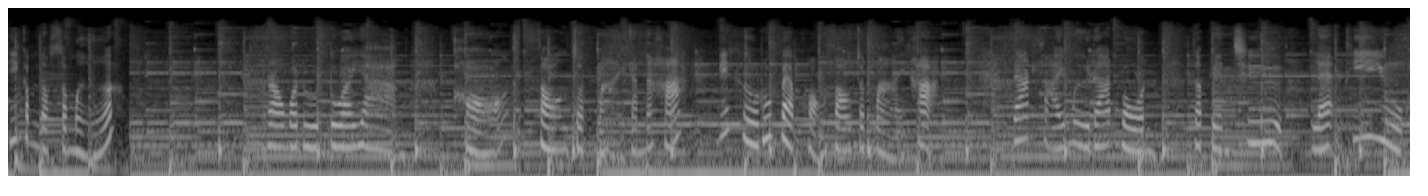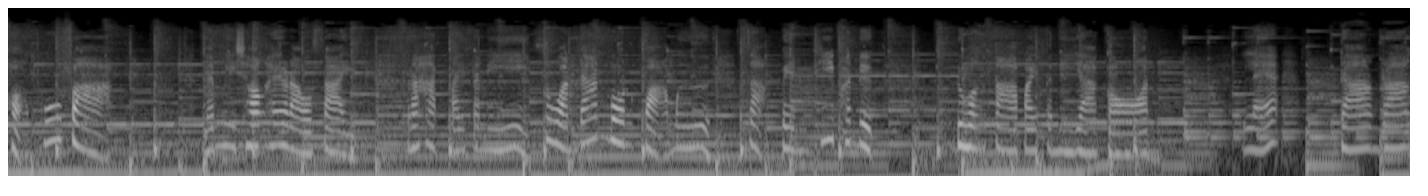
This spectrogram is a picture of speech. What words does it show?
ที่กำหนดเสมอ เรามาดูตัวอย่างของ ซองจดหมายกันนะคะ นี่คือรูปแบบของซองจดหมายค่ะ ด้านซ้ายมือด้านบน จะเป็นชื่อและที่อยู่ของผู้ฝาก และมีช่องให้เราใส่ รหัสไปรษณีย์ส่วนด้านบนขวามือ จะเป็นที่ผนึก ดวงตาไปรษณียากร และด้านล่าง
